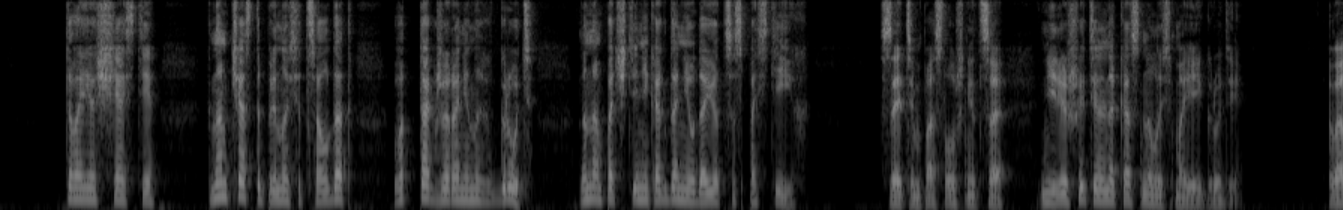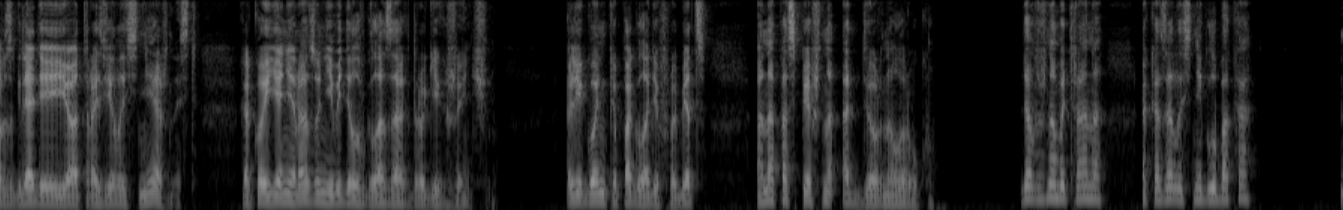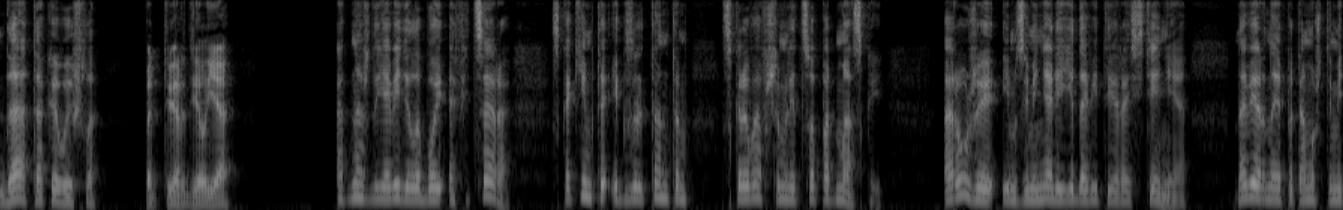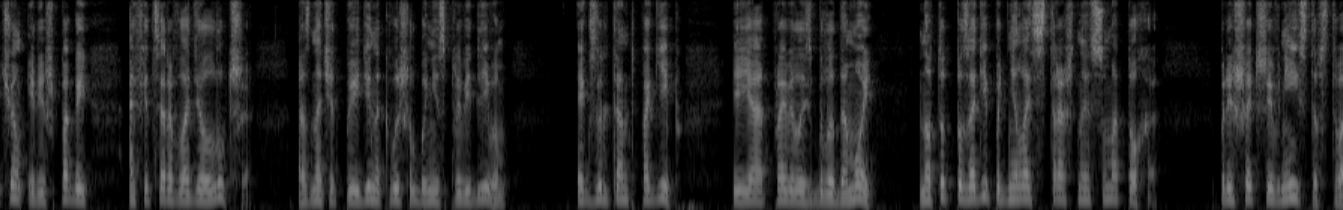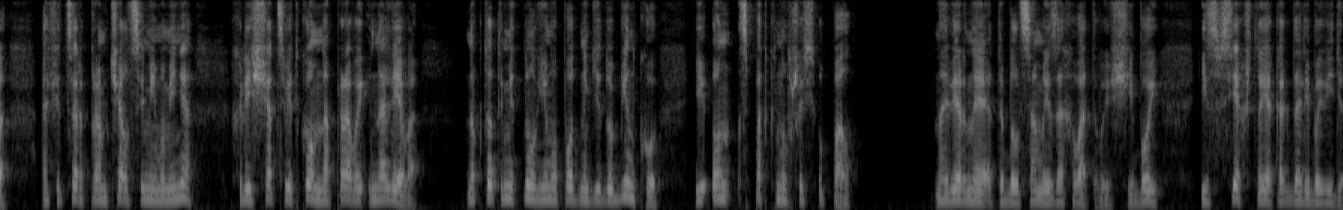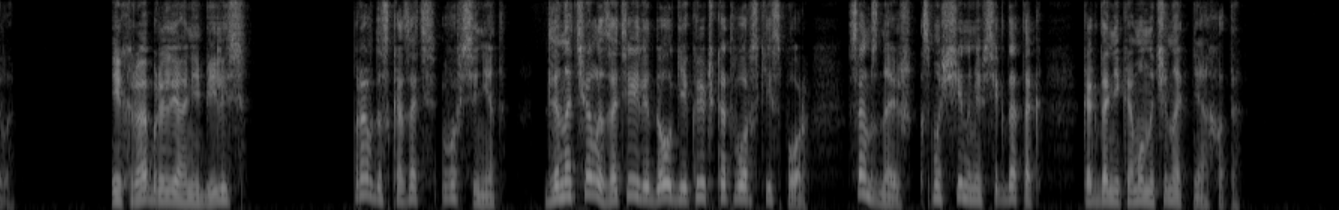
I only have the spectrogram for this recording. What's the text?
«Твое счастье! К нам часто приносят солдат, вот так же раненых в грудь, но нам почти никогда не удается спасти их». С этим послушница нерешительно коснулась моей груди. Во взгляде ее отразилась нежность, какой я ни разу не видел в глазах других женщин. Легонько погладив рубец, она поспешно отдернула руку. «Должно быть, рана оказалась неглубока?» «Да, так и вышло», — подтвердил я. «Однажды я видела бой офицера с каким-то экзультантом, скрывавшим лицо под маской. Оружие им заменяли ядовитые растения, наверное, потому что мечом или шпагой офицер владел лучше, а значит, поединок вышел бы несправедливым. Экзультант погиб, и я отправилась было домой, но тут позади поднялась страшная суматоха. Пришедший в неистовство, офицер промчался мимо меня, хлеща цветком направо и налево, но кто-то метнул ему под ноги дубинку, и он, споткнувшись, упал. Наверное, это был самый захватывающий бой из всех, что я когда-либо видела. И храбро ли они бились? Правда сказать, вовсе нет. Для начала затеяли долгий крючкотворский спор — сам знаешь, с мужчинами всегда так, когда никому начинать неохота.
